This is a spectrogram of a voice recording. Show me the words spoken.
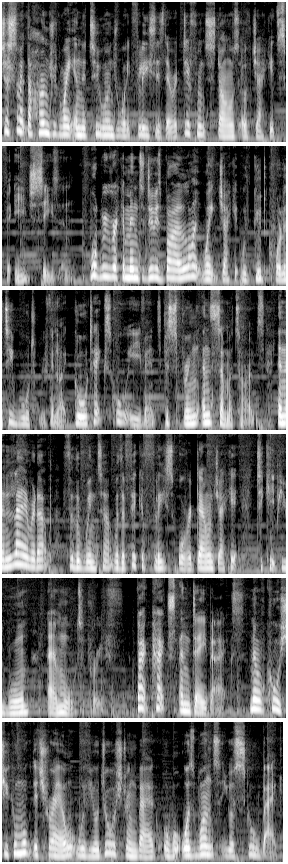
Just like the 100 weight and the 200 weight fleeces, there are different styles of jackets for each season. What we recommend to do is buy a lightweight jacket with good quality waterproofing like Gore-Tex or eVent for spring and summer times, and then layer it up for the winter with a thicker fleece or a down jacket to keep you warm and waterproof. Backpacks and day bags. Now, of course, you can walk the trail with your drawstring bag or what was once your school bag.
